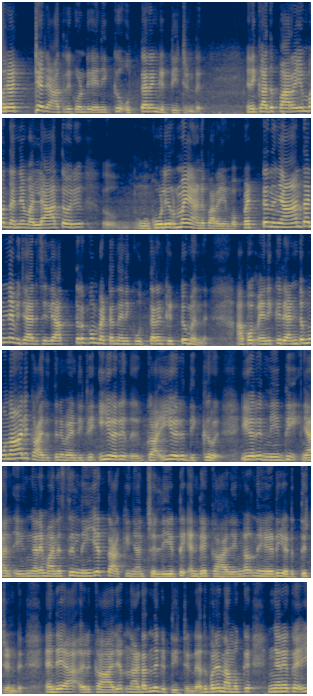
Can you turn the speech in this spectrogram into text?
ഒരൊറ്റ രാത്രി കൊണ്ട് എനിക്ക് ഉത്തരം കിട്ടിയിട്ടുണ്ട്. എനിക്കത് പറയുമ്പം തന്നെ വല്ലാത്ത ഒരു ഉം, കുളിർമയാണ് പറയുമ്പോൾ പെട്ടെന്ന് ഞാൻ തന്നെ വിചാരിച്ചില്ല അത്രക്കും പെട്ടെന്ന് എനിക്ക് ഉത്തരം കിട്ടുമെന്ന്. അപ്പം എനിക്ക് രണ്ട് മൂന്നാൽ കാര്യത്തിന് വേണ്ടിയിട്ട് ഈ ഒരു ഈ ഒരു ദിക്കറ് ഈ ഒരു നിധി ഞാൻ ഇങ്ങനെ മനസ്സിൽ നെയ്യത്താക്കി ഞാൻ ചൊല്ലിയിട്ട് എന്റെ കാര്യങ്ങൾ നേടിയെടുത്തിട്ടുണ്ട്. എന്റെ ആ ഒരു കാര്യം നടന്നു കിട്ടിയിട്ടുണ്ട്. അതുപോലെ നമുക്ക് ഇങ്ങനെയൊക്കെ ഈ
